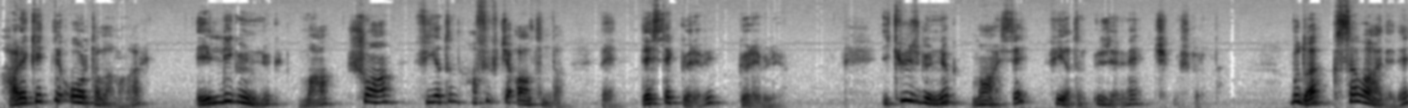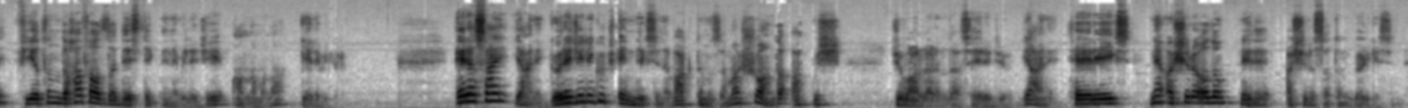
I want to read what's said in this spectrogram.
hareketli ortalamalar 50 günlük MA şu an fiyatın hafifçe altında ve destek görevi görebiliyor. 200 günlük MA ise fiyatın üzerine çıkmış durumda. Bu da kısa vadede fiyatın daha fazla desteklenebileceği anlamına gelebilir. RSI yani göreceli güç endeksine baktığımız zaman şu anda 60 civarlarında seyrediyor. Yani TRX ne aşırı alım ne de aşırı satım bölgesinde.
